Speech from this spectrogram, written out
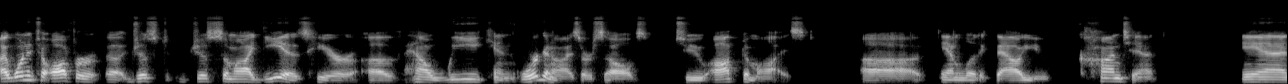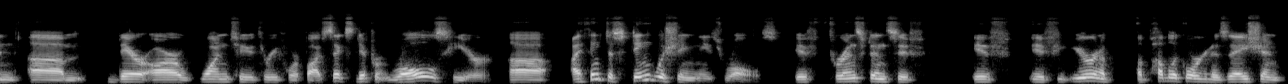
I wanted to offer uh, just just some ideas here of how we can organize ourselves to optimize uh, analytic value content. And um, there are one, two, three, four, five, six different roles here. Uh, I think distinguishing these roles, if, for instance, if if if you're in a, a public organization,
